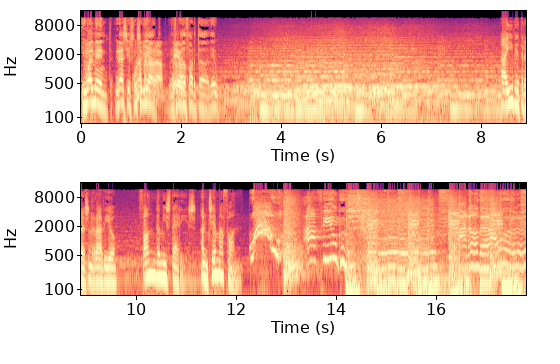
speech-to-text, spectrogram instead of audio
Igualment, gràcies, fins Una aviat. Una frenada forta, adeu A IB3 Ràdio, Font de Misteris, amb Xema Font. I feel good. I know that I would.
